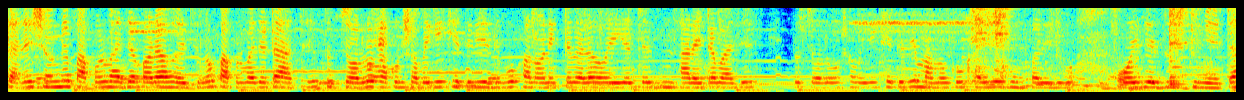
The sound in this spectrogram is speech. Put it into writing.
ডালের সঙ্গে পাঁপড় ভাজা করা হয়েছিল, পাঁপড় ভাজাটা আছে। তো চলো, এখন সবাইকে খেতে দিয়ে দিব, কারণ অনেকটা বেলা হয়ে গেছে, আড়াইটা বাজে। তো চলো সবাইকে খেতে দিয়ে মামাকেও খাইয়ে ঘুম পাড়িয়ে দিব। ওই যে দুষ্টু মেয়েটা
